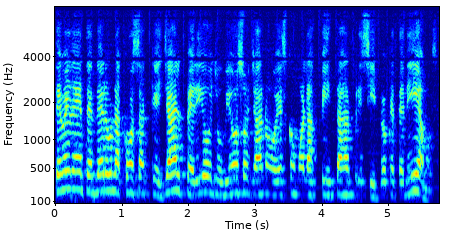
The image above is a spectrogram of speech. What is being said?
deben de entender una cosa, que ya el periodo lluvioso ya no es como las pintas al principio que teníamos.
